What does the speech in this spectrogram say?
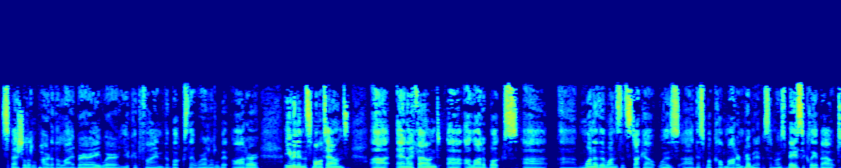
special little part of the library where you could find the books that were a little bit odder, even in the small towns. Uh, and I found uh, a lot of books. Uh, uh, one of the ones that stuck out was uh, this book called Modern Primitives, and it was basically about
